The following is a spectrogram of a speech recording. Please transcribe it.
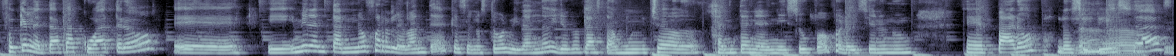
fue que en la etapa 4, eh, y, miren, tan no fue relevante que se nos estuvo olvidando, y yo creo que hasta mucha gente ni, supo, pero hicieron un eh, paro los ah, ciclistas.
